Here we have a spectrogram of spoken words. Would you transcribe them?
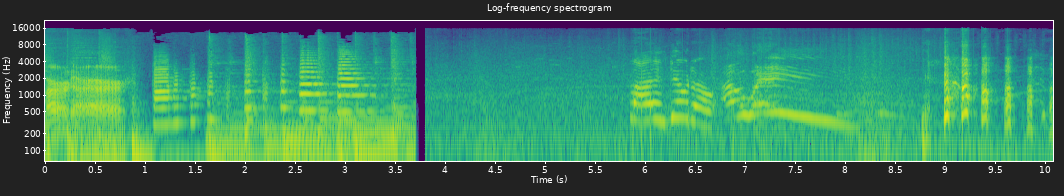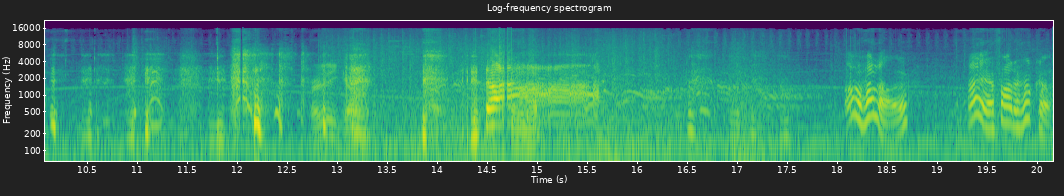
Murder! Flying dildo away! Where did he go? Ah! oh, hello. Hey, I found a hooker.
